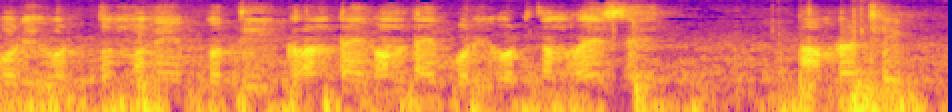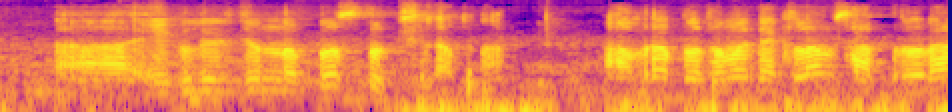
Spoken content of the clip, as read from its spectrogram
পরিবর্তন মানে প্রতি ঘন্টায় ঘন্টায় পরিবর্তন হয়েছে। আমরা ঠিক এগুলির জন্য প্রস্তুত ছিলাম না। আমরা প্রথমে দেখলাম ছাত্ররা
